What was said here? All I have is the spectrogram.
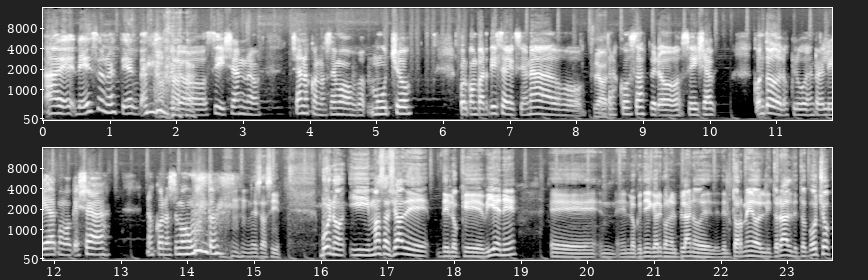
Ah, de, de eso no estoy al tanto, pero sí, ya no, ya nos conocemos mucho por compartir seleccionados o Claro. otras cosas, pero sí, ya con todos los clubes en realidad como que ya nos conocemos un montón. es así. Bueno, y más allá de, de lo que viene, eh, en, en lo que tiene que ver con el plano de- del torneo del litoral, de Top 8,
